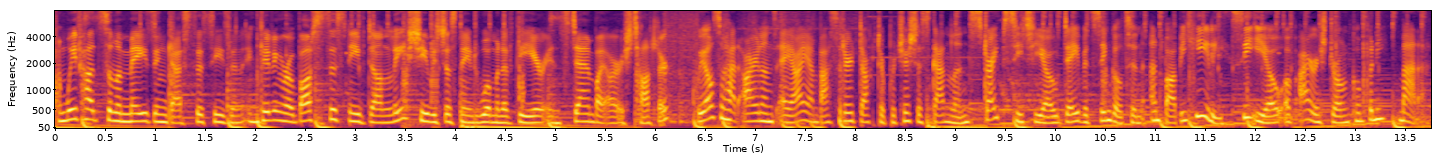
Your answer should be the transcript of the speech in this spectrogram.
And we've had some amazing guests this season, including roboticist Niamh Donnelly. She was just named Woman of the Year in STEM by Irish Tatler. We also had Ireland's AI ambassador, Dr. Patricia Scanlon, Stripe CTO David Singleton, and Bobby Healy, CEO of Irish drone company Manna.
